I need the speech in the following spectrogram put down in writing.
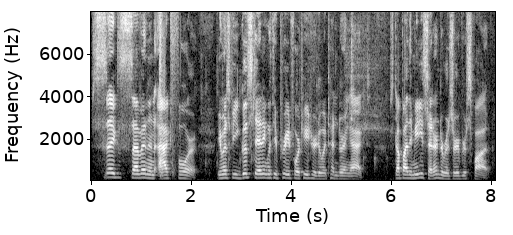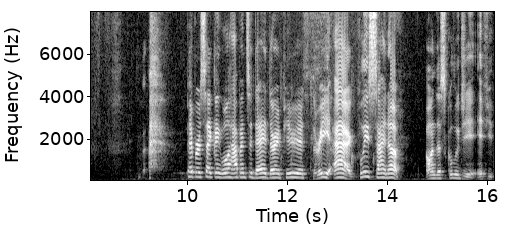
6, 7, and Act 4. You must be in good standing with your period 4 teacher to attend during Act. Stop by the media center to reserve your spot. Paper recycling will happen today during period 3 Act. Please sign up on the Schoology if you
